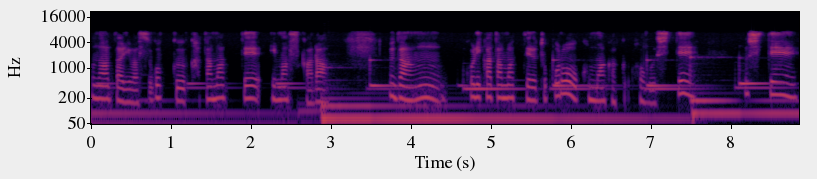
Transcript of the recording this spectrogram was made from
その辺りはすごく固まっていますから普段凝り固まっているところを細かくほぐしてそして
